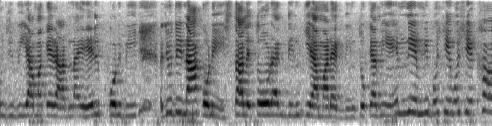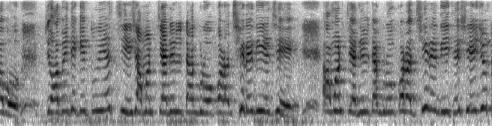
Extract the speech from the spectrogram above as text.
উজবি, আমাকে রান্নায় হেল্প করবি। যদি না করিস, তাহলে তোর একদিন কি আমার একদিন? তোকে আমি এমনি এমনি বসিয়ে বসিয়ে খাওয়াবো। যবে থেকে তুই এসছিস, আমার চ্যানেলটা গ্রো করা ছেড়ে দিয়েছে। আমার চ্যানেলটা গ্রো করা ছেড়ে দিয়েছে, সেই জন্য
